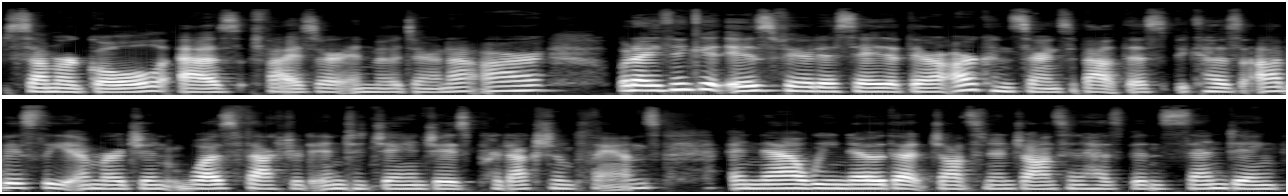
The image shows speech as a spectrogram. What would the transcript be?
summer goal as Pfizer and Moderna are. But I think it is fair to say that there are concerns about this because obviously Emergent was factored into J&J's production plans and now we know that Johnson & Johnson has been sending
